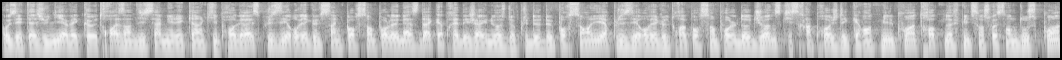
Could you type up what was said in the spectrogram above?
aux États-Unis avec euh, trois indices américains qui progressent, plus 0,5% pour le Nasdaq après déjà une hausse de plus de 2% hier, plus 0,3% pour le Dow Jones qui se rapproche des 40 000 points, 39 172 points.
